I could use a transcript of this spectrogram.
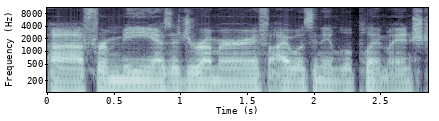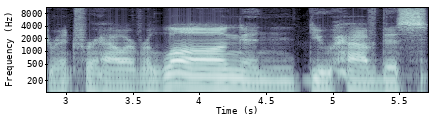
uh, for me as a drummer, if I wasn't able to play my instrument for however long, and you have this,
